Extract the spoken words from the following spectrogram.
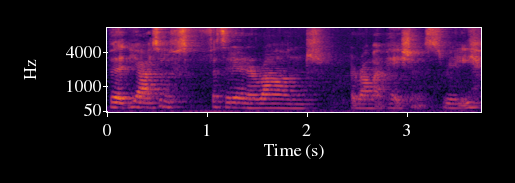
But yeah, I sort of fit it in around around my patients really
